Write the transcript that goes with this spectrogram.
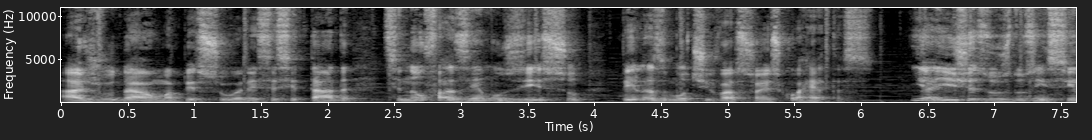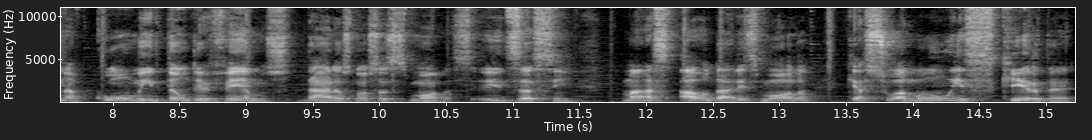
ajudar uma pessoa necessitada se não fazemos isso pelas motivações corretas. E aí Jesus nos ensina como então devemos dar as nossas esmolas. Ele diz assim, mas ao dar esmola, que a sua mão esquerda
